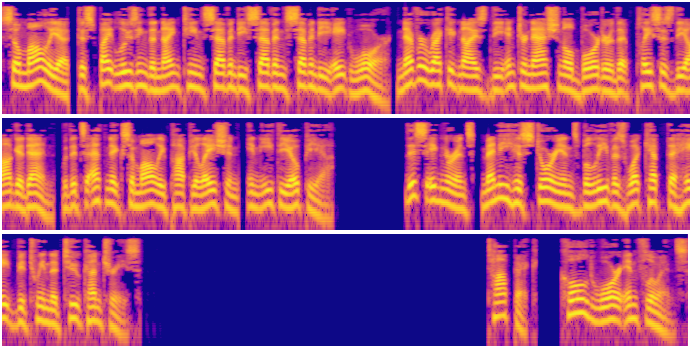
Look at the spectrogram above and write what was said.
Somalia, despite losing the 1977–78 war, never recognized the international border that places the Ogaden, with its ethnic Somali population, in Ethiopia. This ignorance, many historians believe is what kept the hate between the two countries. Cold War influence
